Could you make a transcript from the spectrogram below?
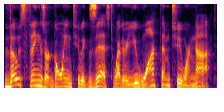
those things are going to exist whether you want them to or not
